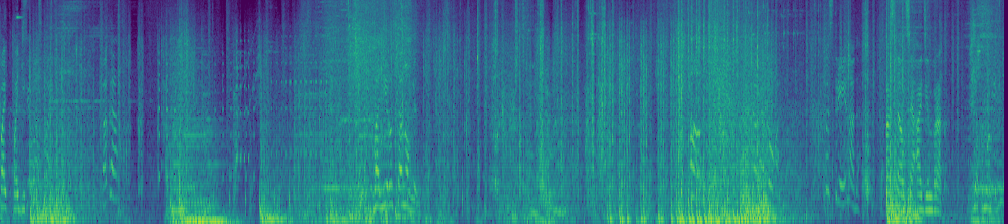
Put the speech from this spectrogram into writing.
Наш агент со Спайк погиб. Пока! Барьер установлен. Я готова! Быстрее надо! Остался один враг. Я помогу.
